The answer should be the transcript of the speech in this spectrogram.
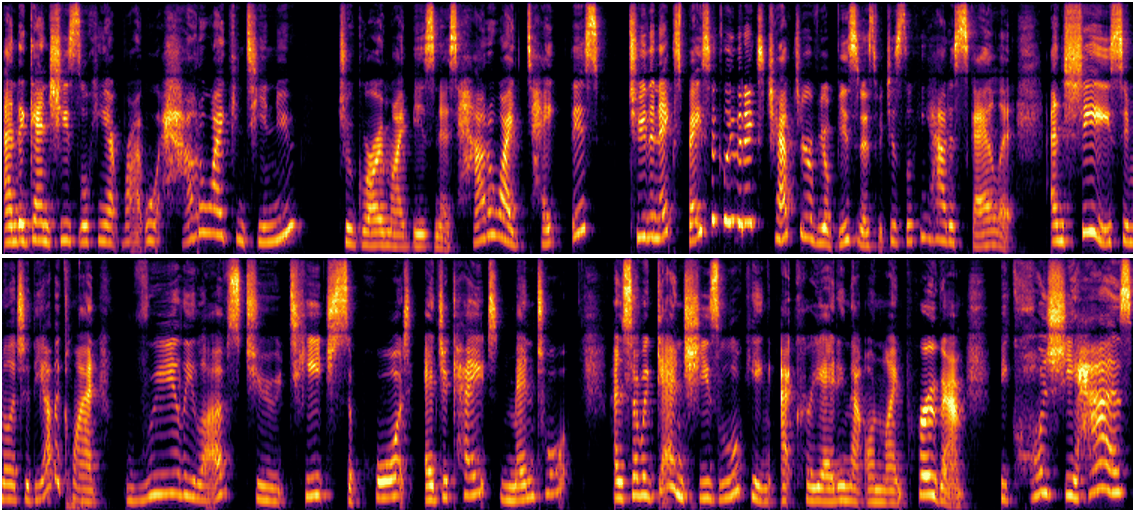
And again, she's looking at, right, well, how do I continue to grow my business? How do I take this to the next, basically the next chapter of your business, which is looking how to scale it. And she, similar to the other client, really loves to teach, support, educate, mentor. And so again, she's looking at creating that online program because she has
